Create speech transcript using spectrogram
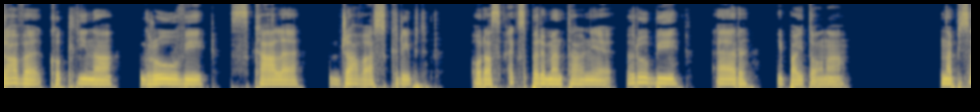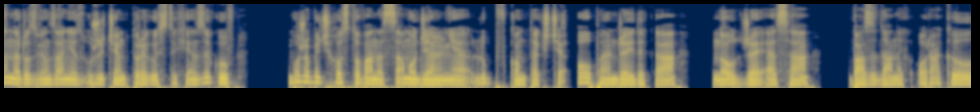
Java, Kotlina, Groovy, Scala, JavaScript oraz eksperymentalnie Ruby, R i Pythona. Napisane rozwiązanie z użyciem któregoś z tych języków może być hostowane samodzielnie lub w kontekście OpenJDK, Node.jsa, bazy danych Oracle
